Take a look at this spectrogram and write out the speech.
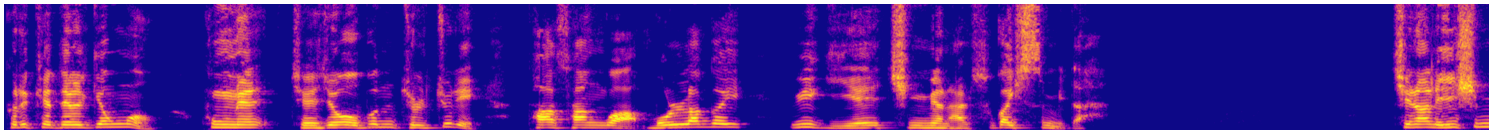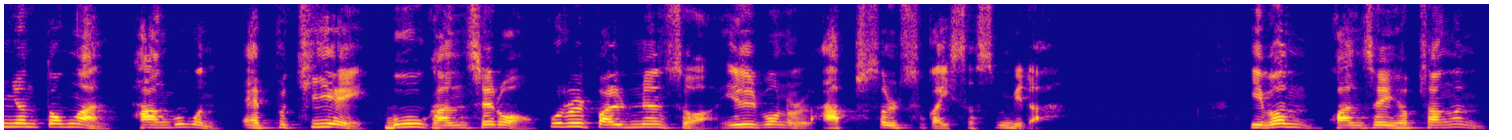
그렇게 될 경우 국내 제조업은 줄줄이 파산과 몰락의 위기에 직면할 수가 있습니다. 지난 20년 동안 한국은 FTA 무관세로 꿀을 빨면서 일본을 앞설 수가 있었습니다. 이번 관세 협상은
